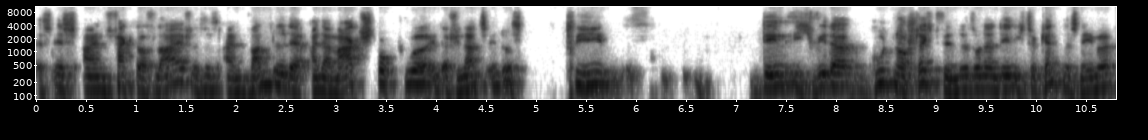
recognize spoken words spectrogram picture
Es ist ein Fact of Life, es ist ein Wandel der, einer Marktstruktur in der Finanzindustrie, den ich weder gut noch schlecht finde, sondern den ich zur Kenntnis nehme,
